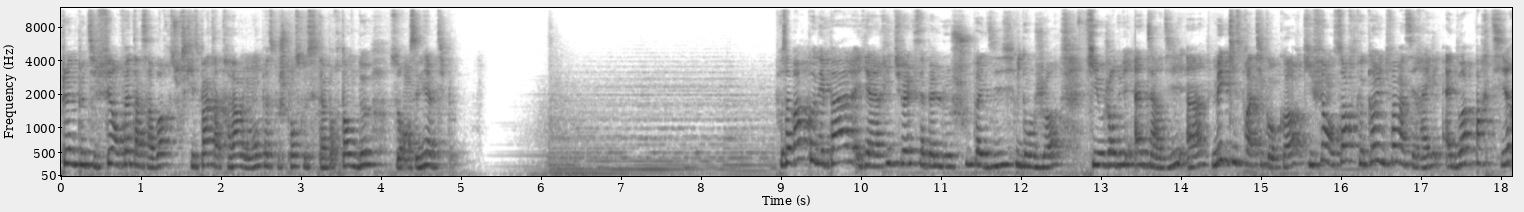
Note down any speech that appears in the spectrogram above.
plein de petits faits en fait à savoir sur ce qui se passe à travers le monde parce que je pense que c'est important de se renseigner un petit peu. Faut savoir qu'au Népal, il y a un rituel qui s'appelle le choupadi dans le genre, qui est aujourd'hui interdit, hein, mais qui se pratique encore, qui fait en sorte que quand une femme a ses règles, elle doit partir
